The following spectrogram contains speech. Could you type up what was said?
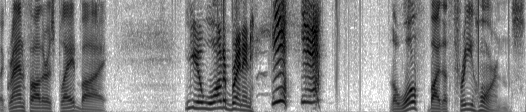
The grandfather is played by You Walter Brennan. the wolf by the three horns.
